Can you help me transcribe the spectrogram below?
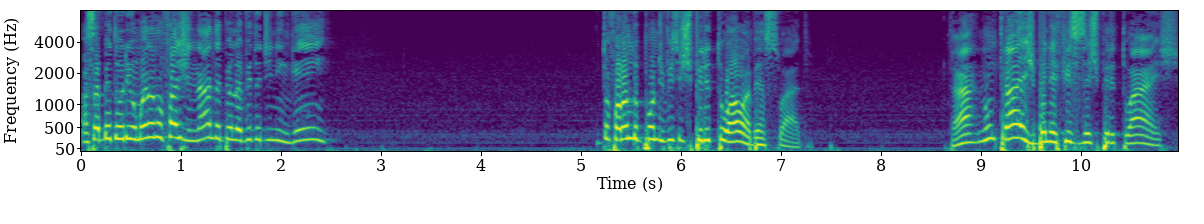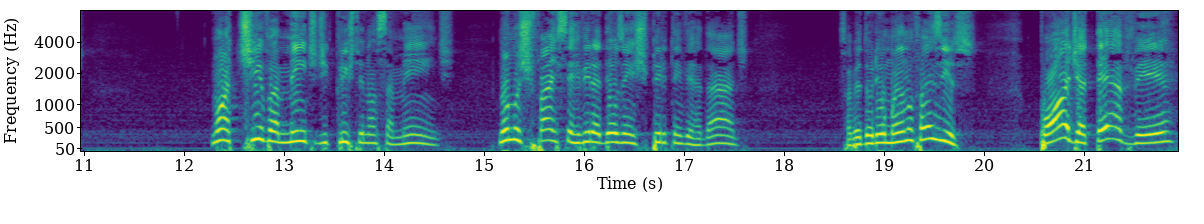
A sabedoria humana não faz nada pela vida de ninguém. Estou falando do ponto de vista espiritual, abençoado. Tá? Não traz benefícios espirituais. Não ativa a mente de Cristo em nossa mente. Não nos faz servir a Deus em espírito e em verdade. sabedoria humana não faz isso. Pode até haver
